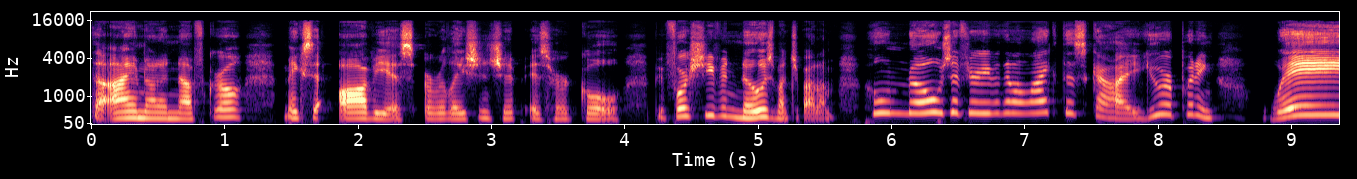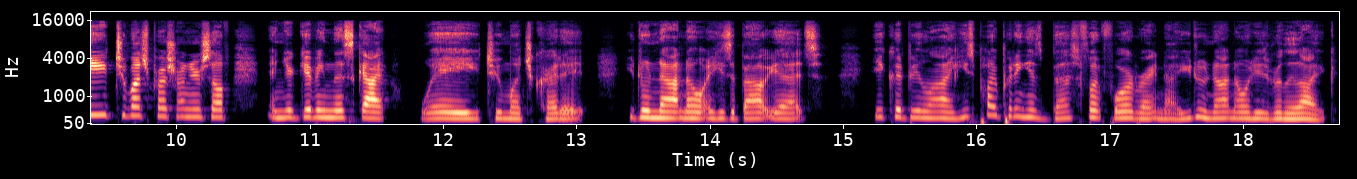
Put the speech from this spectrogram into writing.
The I am not enough girl makes it obvious a relationship is her goal before she even knows much about him. Who knows if you're even going to like this guy? You are putting way too much pressure on yourself and you're giving this guy way too much credit. You do not know what he's about yet. He could be lying. He's probably putting his best foot forward right now. You do not know what he's really like.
